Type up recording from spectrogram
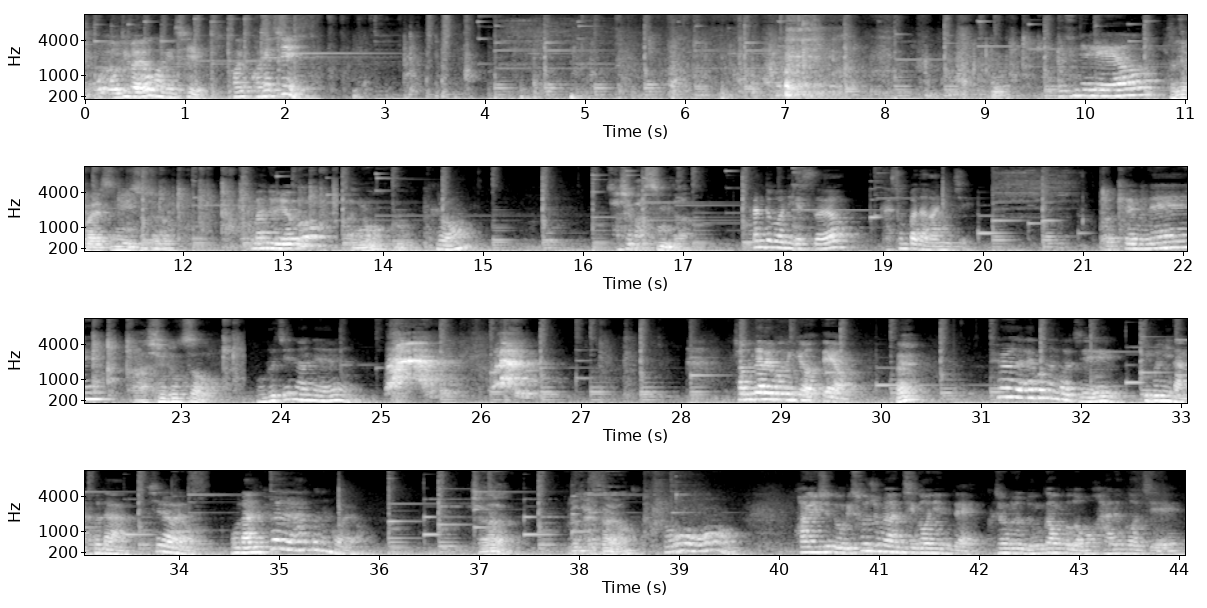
어, 어디 가요 광현 씨? 광, 광현 씨? 무슨 일이에요? 저기 말씀이 있어서요. 그만두려고? 아니요. 그럼 사실 맞습니다. 한두 번이겠어요? 다 손바닥 아니지? 너 때문에 아 신경 써. 모르지 나는 정답해보는 게 어때요? 네? 표현을 해보는 거지 기분이 나쁘다 싫어요 뭐 나는 표현을 해보는 거예요 제가 그래도 될까요? 그럼 광현 씨도 우리 소중한 직원인데 그 정도는 눈 감고 넘어가는 거지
